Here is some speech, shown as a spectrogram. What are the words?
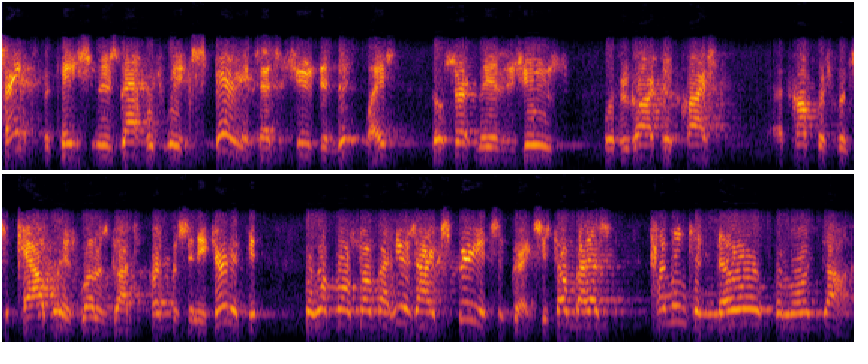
Sanctification is that which we experience as it's used in this place, though certainly it is used with regard to Christ's accomplishments at Calvary as well as God's purpose in eternity. But what Paul's talking about here is our experience of grace. He's talking about us coming to know the Lord God,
